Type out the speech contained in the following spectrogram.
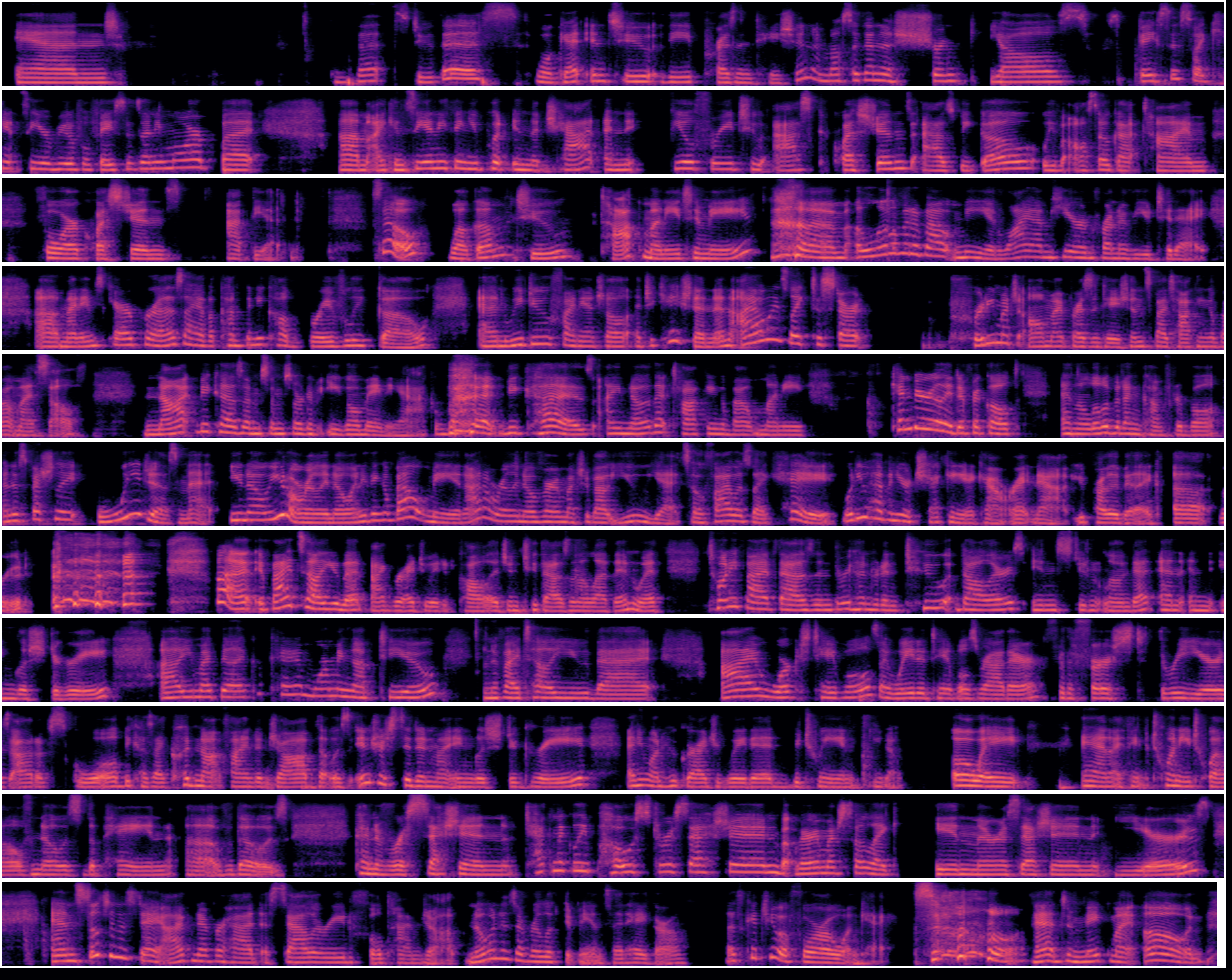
and let's do this. We'll get into the presentation. I'm also going to shrink y'all's faces so I can't see your beautiful faces anymore, but um, I can see anything you put in the chat and feel free to ask questions as we go. We've also got time for questions at the end. So welcome to Talk Money to Me, um, a little bit about me and why I'm here in front of you today. Uh, my name is Kara Perez. I have a company called Bravely Go, and we do financial education. And I always like to start pretty much all my presentations by talking about myself, not because I'm some sort of egomaniac, but because I know that talking about money can be really difficult and a little bit uncomfortable. And especially we just met, you know, you don't really know anything about me and I don't really know very much about you yet. So if I was like, hey, what do you have in your checking account right now? You'd probably be like, uh, rude. But if I tell you that I graduated college in 2011 with $25,302 in student loan debt and an English degree, uh, you might be like, okay, I'm warming up to you. And if I tell you that I worked tables, I waited tables rather, for the first three years out of school because I could not find a job that was interested in my English degree. Anyone who graduated between, you know, 08 and I think 2012 knows the pain of those kind of recession, technically post recession, but very much so like in the recession years. And still to this day, I've never had a salaried full-time job. No one has ever looked at me and said, hey girl, let's get you a 401k. So I had to make my own.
